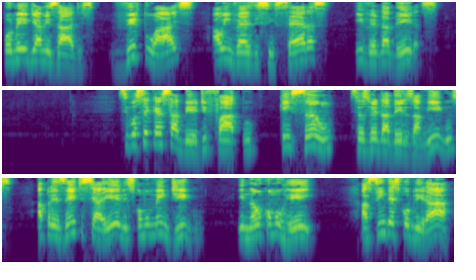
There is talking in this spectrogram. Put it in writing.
por meio de amizades virtuais ao invés de sinceras e verdadeiras. Se você quer saber de fato quem são seus verdadeiros amigos, apresente-se a eles como um mendigo e não como rei. Assim descobrirá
